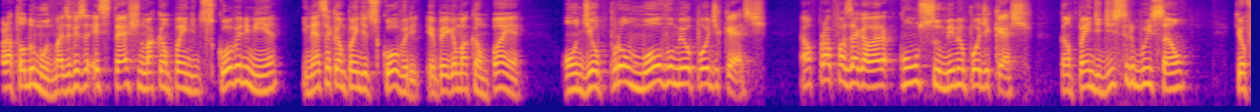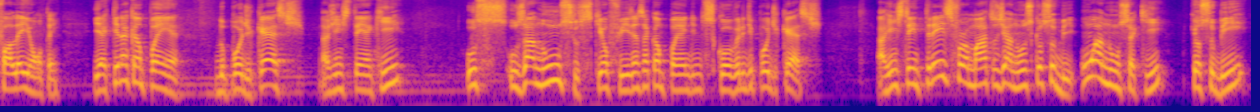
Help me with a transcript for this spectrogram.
para todo mundo. Mas eu fiz esse teste numa campanha de discovery minha, e nessa campanha de discovery eu peguei uma campanha onde eu promovo o meu podcast. É para fazer a galera consumir meu podcast. Campanha de distribuição que eu falei ontem. E aqui na campanha do podcast, a gente tem aqui os, os anúncios que eu fiz nessa campanha de discovery de podcast. A gente tem três formatos de anúncio que eu subi. Um anúncio aqui, que eu subi,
